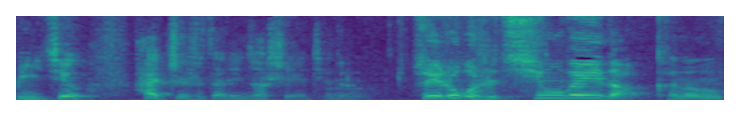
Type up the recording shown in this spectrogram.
毕竟还只是在临床实验阶段，所以如果是轻微的，可能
